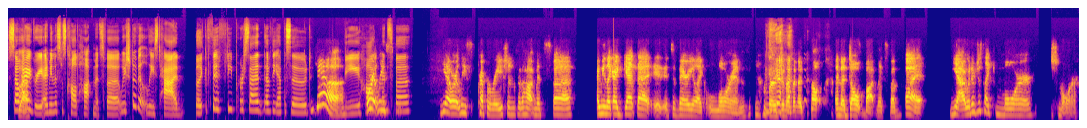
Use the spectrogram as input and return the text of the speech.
So yeah. I agree. I mean, this was called Hot Mitzvah. We should have at least had like 50% of the episode yeah. be Hot or at least, Mitzvah. Yeah, or at least preparation for the Hot Mitzvah. I mean, like I get that it, it's a very like Lauren version yeah. of an adult an adult bat mitzvah, but yeah, I would have just liked more, more.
